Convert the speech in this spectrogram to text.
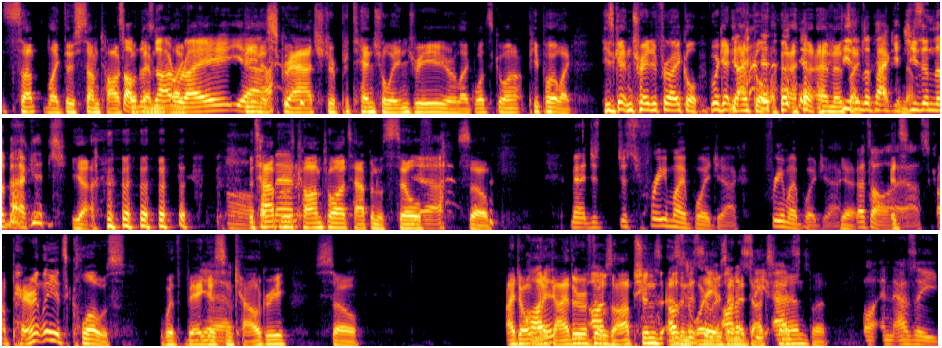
some, like, there's some talk about them not like, right. being a scratched or potential injury or like what's going on. People are like, he's getting traded for Eichel. We're getting Eichel. and it's He's like, in the package. no. He's in the package. yeah. Oh, it's but happened with man, Comtois. It's happened with Sylph. Yeah. So man, just just free my boy Jack. Free my boy Jack. Yeah, That's all I ask. apparently it's close with Vegas Yeah. and Calgary. So I don't On like it- either of on- those options as an gonna say, Oilers and a honestly, Ducks fan, but Well, and as a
